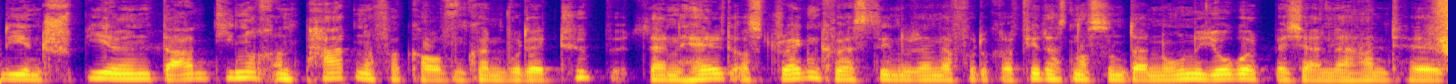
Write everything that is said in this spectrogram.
Screenshot-Modi in Spielen da die noch an Partner verkaufen können, wo der Typ, dein Held aus Dragon Quest, den du dann da fotografiert hast, noch so einen Danone-Joghurtbecher in der Hand hält,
